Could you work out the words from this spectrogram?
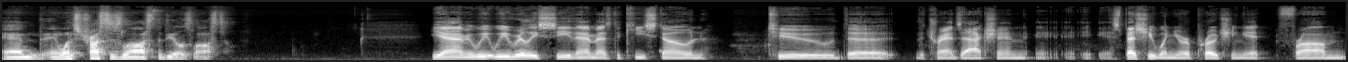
And, and once trust is lost, the deal is lost. Yeah, I mean, we, we really see them as the keystone to the the transaction, especially when you're approaching it from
